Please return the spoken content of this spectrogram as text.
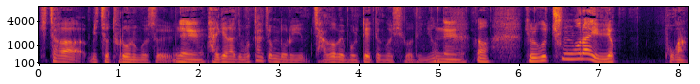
기차가 미쳐 들어오는 것을 네. 발견하지 못할 정도로 이 작업에 몰두했던 것이거든요. 네. 결국 충분한 인력 보강.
